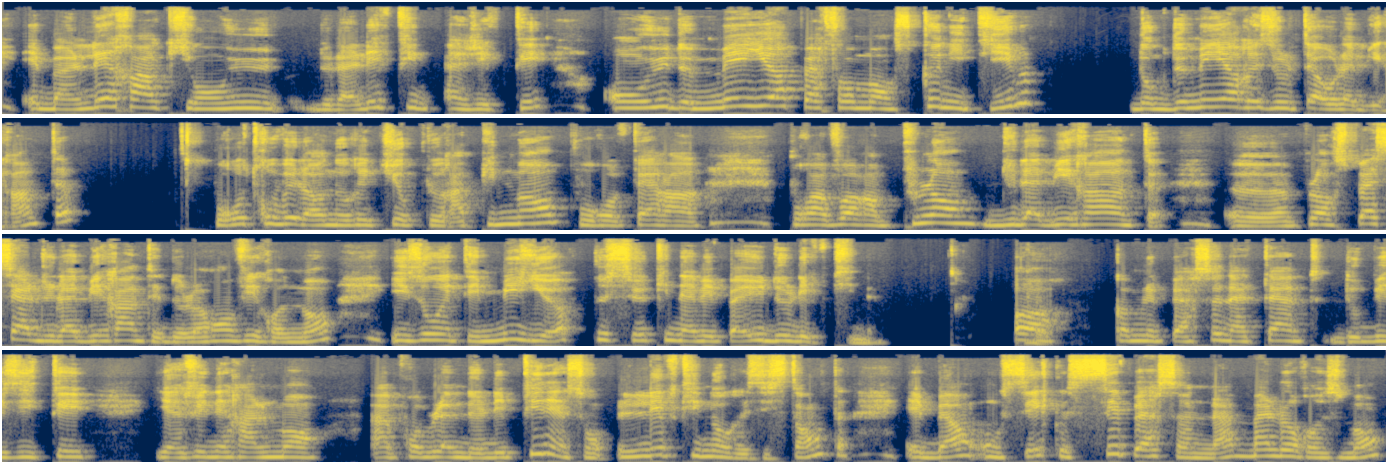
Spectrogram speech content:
et eh ben les rats qui ont eu de la leptine injectée ont eu de meilleures performances cognitives, donc de meilleurs résultats au labyrinthe, pour retrouver leur nourriture plus rapidement, pour faire un, pour avoir un plan du labyrinthe, euh, un plan spatial du labyrinthe et de leur environnement, ils ont été meilleurs que ceux qui n'avaient pas eu de leptine. Or, comme les personnes atteintes d'obésité, il y a généralement un problème de leptine, elles sont leptino-résistantes, eh bien, on sait que ces personnes-là, malheureusement,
